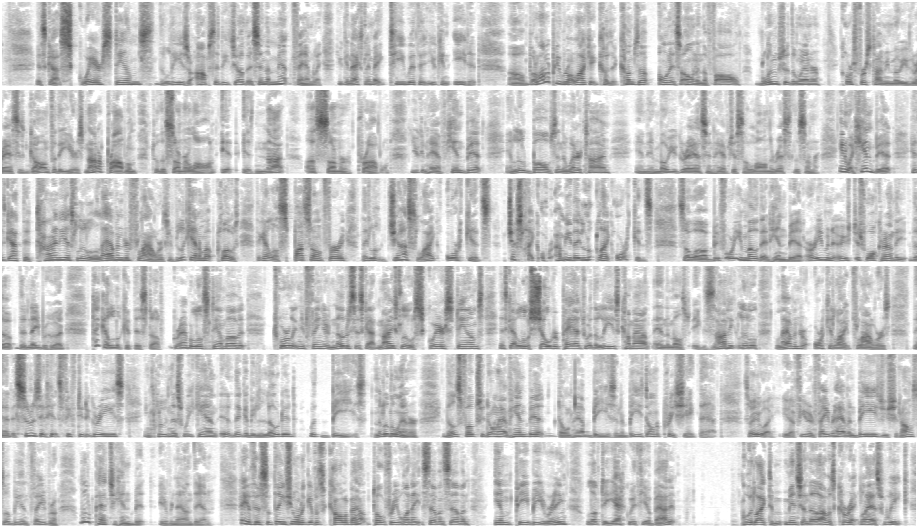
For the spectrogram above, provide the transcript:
It's got square stems. The leaves are opposite each other. It's in the mint family. You can actually make tea with it. You can eat it. Uh, but a lot of people don't like it because it comes up on its own in the fall, blooms through the winter. Of course, first time you mow your grass is gone for the year. It's not a problem to the summer lawn. It is not a summer problem. You can have henbit and little bulbs in the wintertime and then mow your grass and have just a lawn the rest of the summer. Anyway, henbit has got the tiniest little lavender flowers. If you look at them up close, they got little spots on furry. They look just like orchids. Just like, or I mean, they look like orchids. So uh, before you mow that henbit, or even or just walking around the, the, the neighborhood, take a look at this stuff. Grab a little stem of it, twirl it in your finger. Notice it's got nice little square stems. It's got little shoulder pads where the leaves come out, and the most exotic little lavender orchid like flowers that as soon as it hits 50 degrees, including this weekend, it, they could be loaded with bees. Middle of the winter, those folks who don't have hen bit don't have bees, and the bees don't appreciate that. So anyway, yeah, if you're in favor of having bees, you should also be in favor of a little patch of hen bit every now and then. Hey, if there's some things you want to give us a call about, toll free one eight seven seven MPB ring. Love to yak with you about it. I would like to mention, though, I was correct last week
